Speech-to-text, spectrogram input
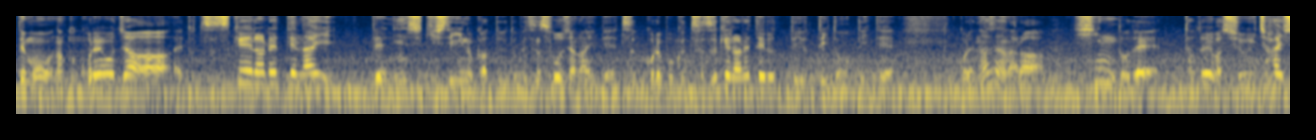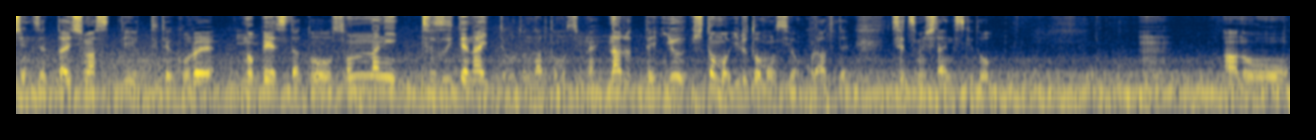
でもなんかこれをじゃあ、えっと、続けられてないって認識していいのかっていうと別にそうじゃないでこれ僕続けられてるって言っていいと思っていてこれなぜなら頻度で例えば週1配信絶対しますって言っててこれのペースだとそんなに続いてないってことになると思うんですよね。なるっていう人もいると思うんですよ。これ後で説明したいんですけど。うん。あの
